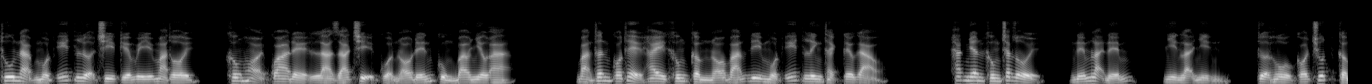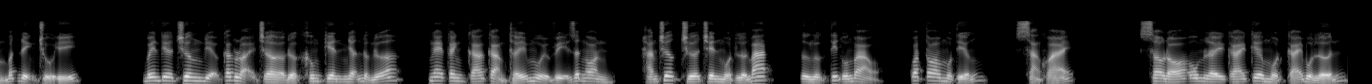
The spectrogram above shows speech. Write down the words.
thu nạp một ít lựa chi kiếm ý mà thôi, không hỏi qua để là giá trị của nó đến cùng bao nhiêu a. Bản thân có thể hay không cầm nó bán đi một ít linh thạch kêu gạo. Hắc nhân không chắc rồi, nếm lại nếm, nhìn lại nhìn, tựa hồ có chút cầm bất định chủ ý. Bên kia trương địa các loại chờ được không kiên nhẫn được nữa, nghe canh cá cảm thấy mùi vị rất ngon, hắn trước chứa trên một lớn bát, từ ngực tít uống vào, quát to một tiếng, sảng khoái. Sau đó ôm lấy cái kia một cái bồn lớn,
